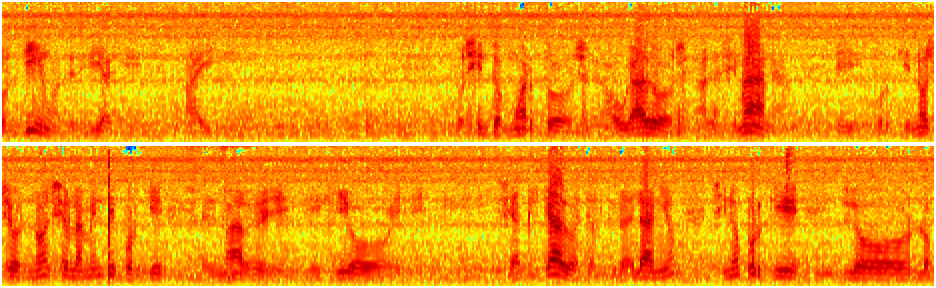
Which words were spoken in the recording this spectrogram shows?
continua, te diría que hay 200 muertos ahogados a la semana, eh, porque no, no solamente porque el mar eh, Egeo eh, se ha picado a esta altura del año, sino porque los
